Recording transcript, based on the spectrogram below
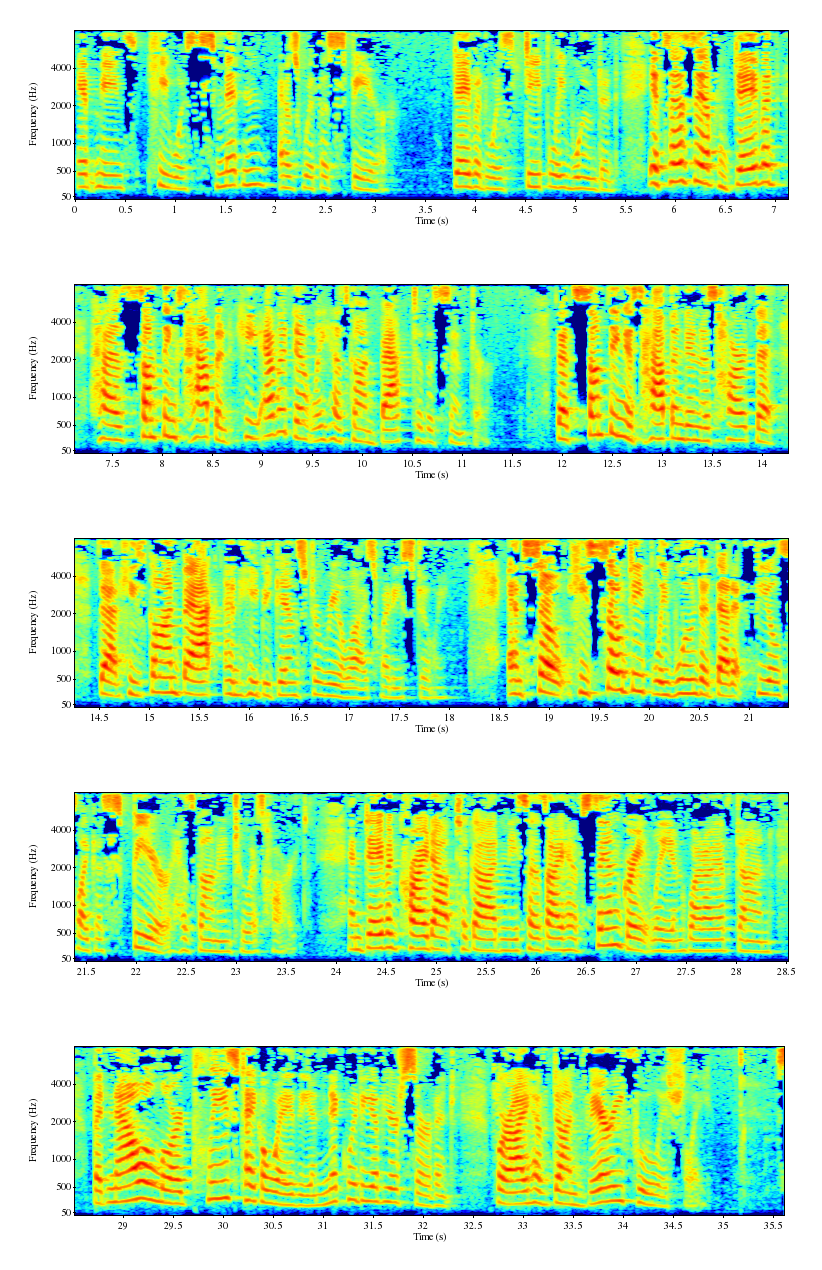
It means he was smitten as with a spear. David was deeply wounded. It's as if David has something's happened. He evidently has gone back to the center. That something has happened in his heart that, that he's gone back and he begins to realize what he's doing. And so he's so deeply wounded that it feels like a spear has gone into his heart. And David cried out to God, and he says, I have sinned greatly in what I have done. But now, O Lord, please take away the iniquity of your servant, for I have done very foolishly.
